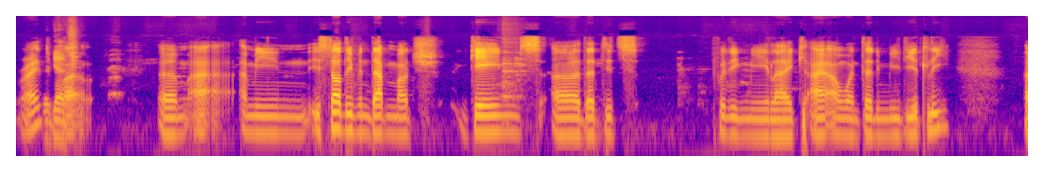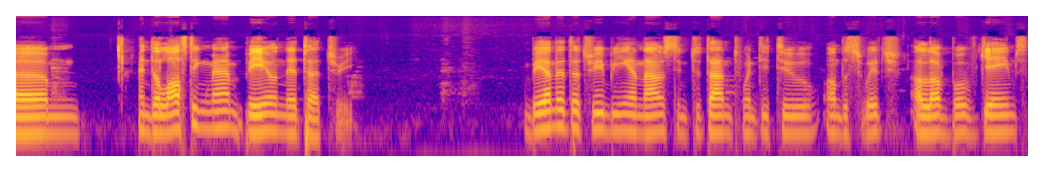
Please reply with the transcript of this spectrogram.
right? I. Well, um, I, I mean, it's not even that much games uh, that it's putting me like I, I want that immediately. Um, and the lasting man, Bayonetta 3. Bayonetta 3 being announced in 2022 on the Switch. I love both games.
